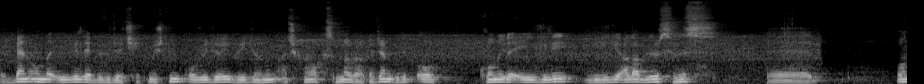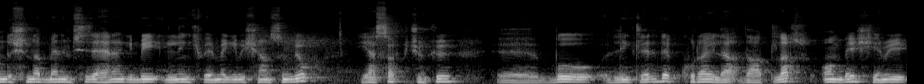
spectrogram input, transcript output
e, ben onunla ilgili de bir video çekmiştim. O videoyu videonun açıklama kısmına bırakacağım. Gidip o konuyla ilgili bilgi alabilirsiniz. E, onun dışında benim size herhangi bir link verme gibi şansım yok. Yasak çünkü e, bu linkleri de kurayla dağıttılar. 15-20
